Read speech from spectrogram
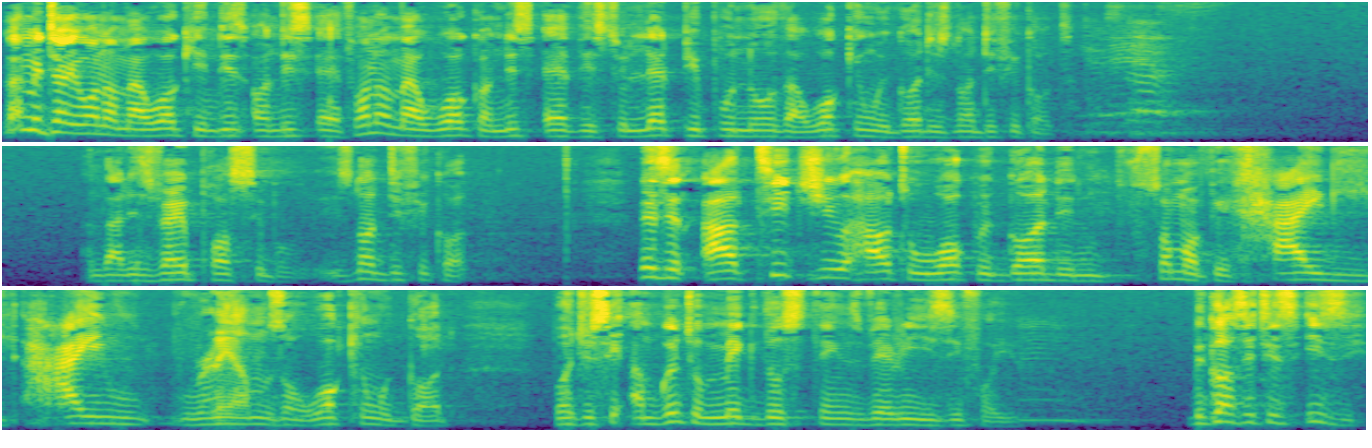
Let me tell you one of my work in this on this earth. One of my work on this earth is to let people know that working with God is not difficult. Yes. And that is very possible. It's not difficult. Listen, I'll teach you how to walk with God in some of the high high realms of walking with God. But you see, I'm going to make those things very easy for you. Because it is easy.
